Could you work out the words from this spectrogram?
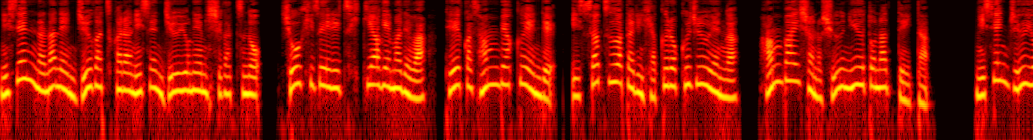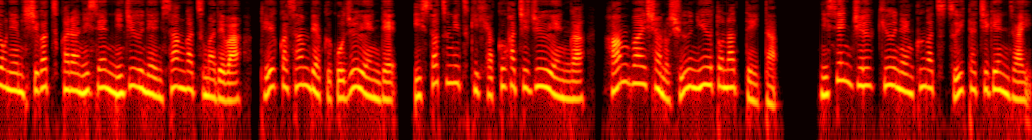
2007年10月から2014年4月の消費税率引き上げまでは、定価300円で、1冊あたり160円が、販売者の収入となっていた。2014年4月から2020年3月までは、定価350円で、1冊につき180円が、販売者の収入となっていた。2019年9月1日現在、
